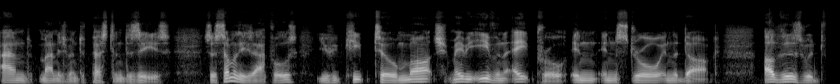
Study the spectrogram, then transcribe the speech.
and management of pest and disease. So some of these apples you could keep till March, maybe even April in in, straw in the dark. Others would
